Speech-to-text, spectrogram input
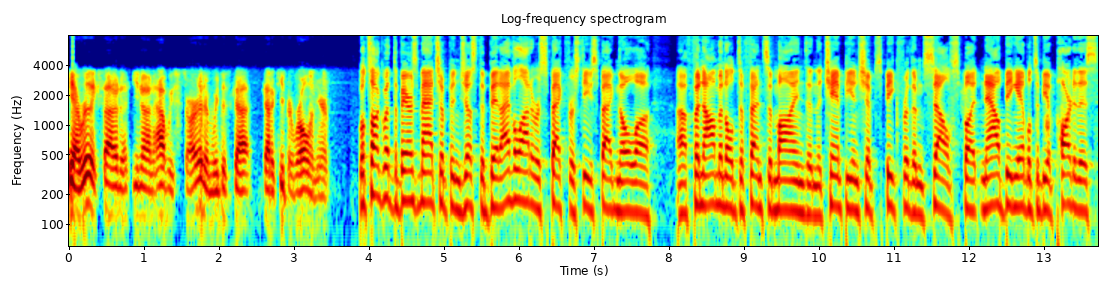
yeah, really excited, you know, on how we started, and we just got got to keep it rolling here. We'll talk about the Bears matchup in just a bit. I have a lot of respect for Steve Spagnuolo uh, phenomenal defensive mind, and the championships speak for themselves. But now being able to be a part of this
